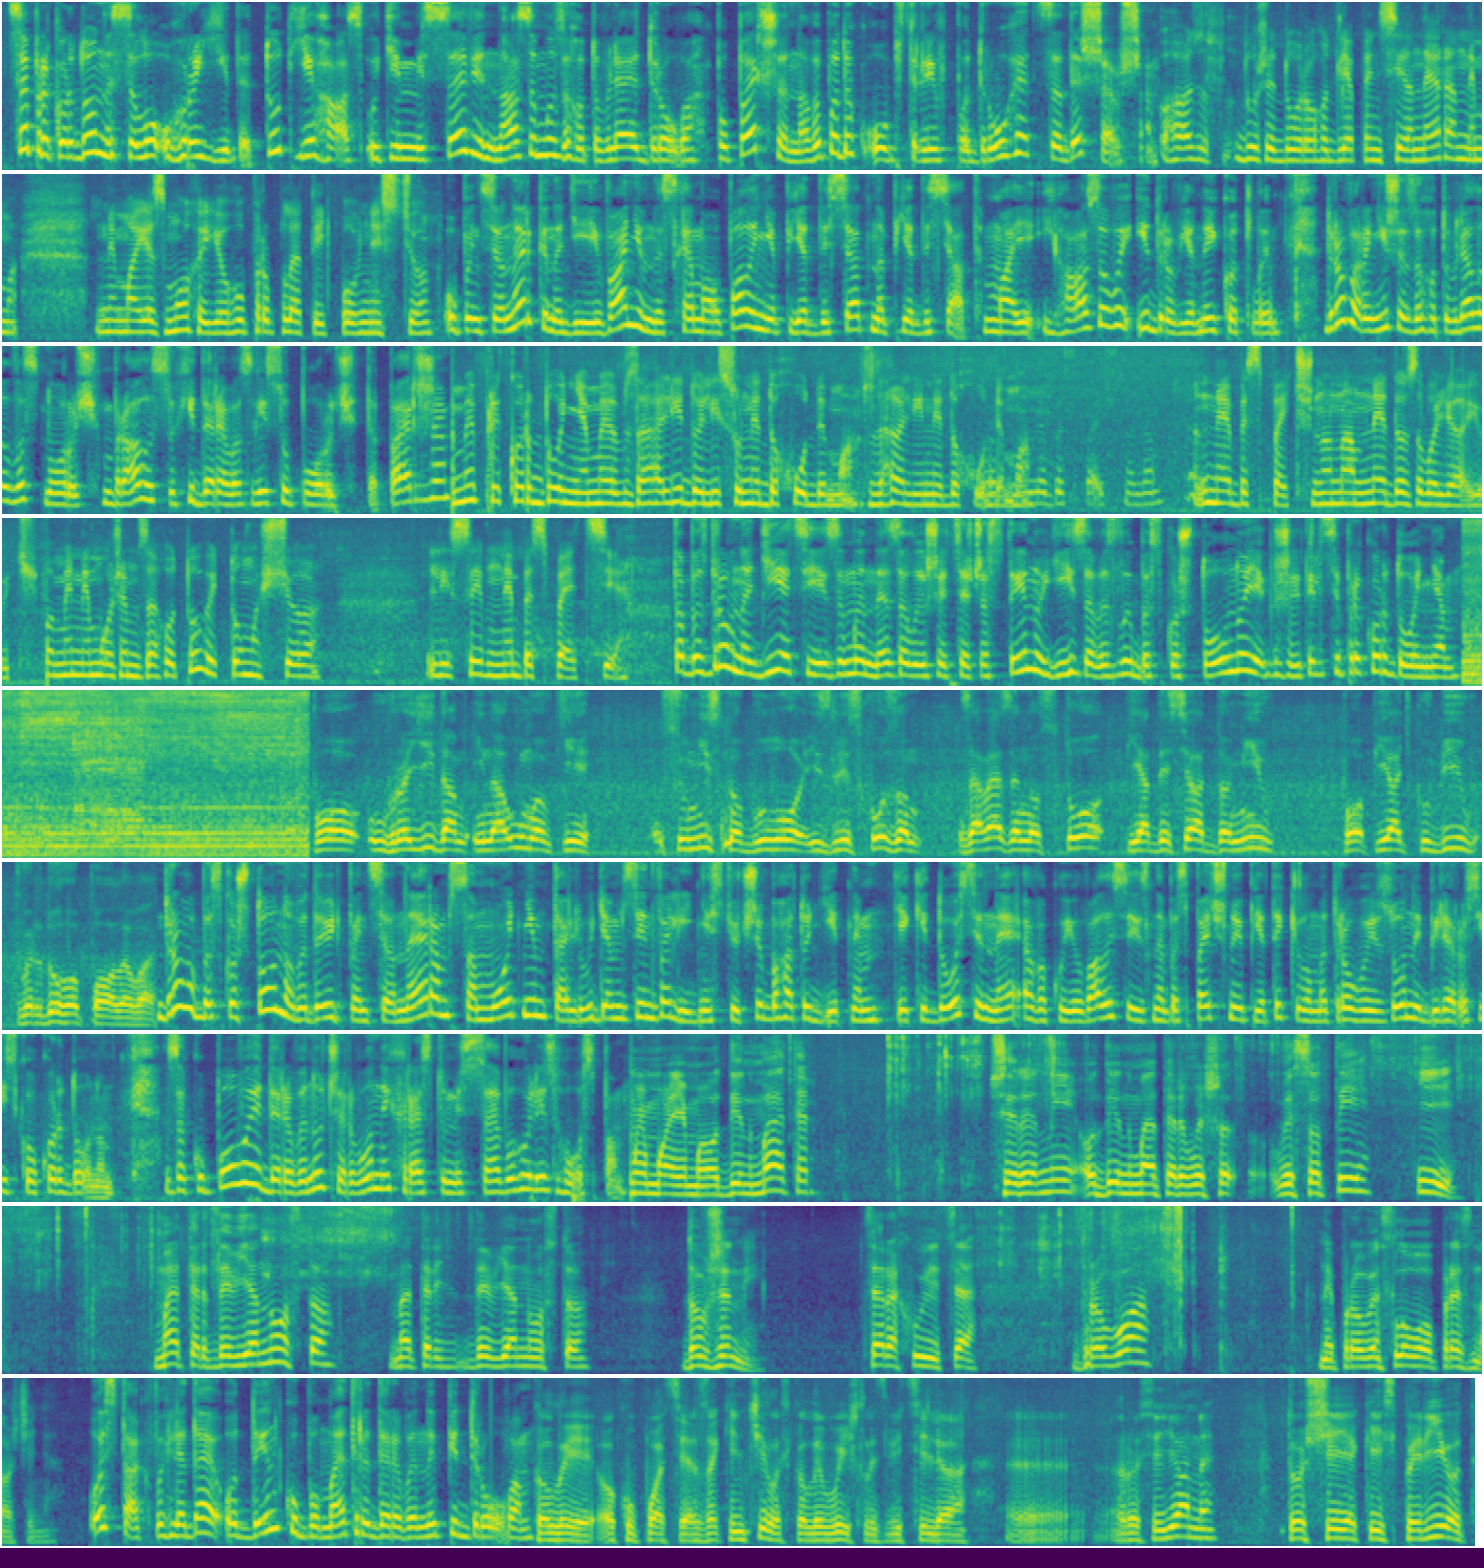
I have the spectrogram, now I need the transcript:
Це прикордонне село Угроїди. Тут є газ. Утім, місцеві на зиму заготовляють дрова. По-перше, на випадок обстрілів. По-друге, це дешевше. Газ дуже дорого для пенсіонера. Нема, немає змоги його проплатити повністю. У пенсіонерки Надії Іванівни схема опалення 50 на 50. Має і газовий, і дров'яний котли. Дрова раніше заготовляли власноруч, брали сухі дерева з лісу поруч. Тепер же Ми прикордоння, ми взагалі до лісу не доходимо. Взагалі не доходимо. Небезпечно. Да? Небезпечно, нам не дозволяють. Ми не можемо заготовити, тому що ліси в небезпеці. Та без дров Надія цієї зими не залишиться. Частину їй завезли безкоштовно, як жительці прикордоння. По Угроїдам і Наумовці сумісно було із лісхозом завезено 150 домів по 5 кубів твердого палива. Дрова безкоштовно видають пенсіонерам, самотнім та людям з інвалідністю чи багатодітним, які досі не евакуювалися із небезпечної п'ятикілометрової зони біля російського кордону. Закуповує деревину Червоний Хрест у місцевого лісгоспа. Ми маємо один метр ширини, один метр висоти і метр дев'яносто, метр дев'яносто довжини. Це рахується дрова непромислового призначення. Ось так виглядає один кубометр деревини під дрова. Коли окупація закінчилась, коли вийшли звідсіля е, росіяни, то ще якийсь період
